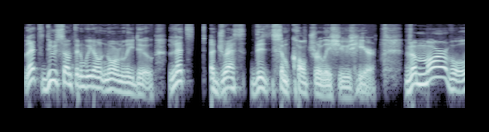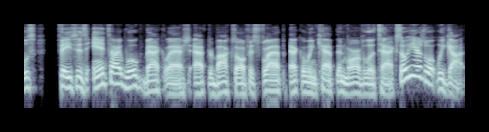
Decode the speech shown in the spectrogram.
Let's do something we don't normally do. Let's address some cultural issues here. The Marvels faces anti woke backlash after box office flap echoing Captain Marvel attack. So here's what we got.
